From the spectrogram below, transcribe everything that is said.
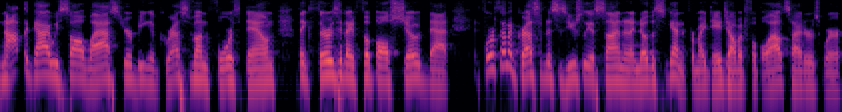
not the guy we saw last year being aggressive on fourth down. I think Thursday Night Football showed that. Fourth down aggressiveness is usually a sign, and I know this again from my day job at Football Outsiders, where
